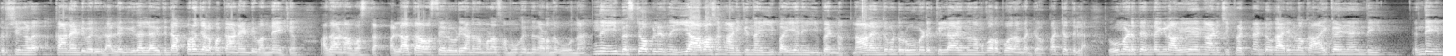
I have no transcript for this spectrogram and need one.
ദൃശ്യങ്ങൾ കാണേണ്ടി വരില്ല അല്ലെങ്കിൽ ഇതല്ല ഇതിന്റെ അപ്പുറം ചിലപ്പോൾ കാണേണ്ടി വന്നേക്കും. അതാണ് അവസ്ഥ. വല്ലാത്ത അവസ്ഥയിലൂടെയാണ് നമ്മുടെ സമൂഹം ഇന്ന് കടന്നു പോകുന്നത്. ഇന്ന് ഈ ബസ് സ്റ്റോപ്പിലിരുന്ന് ഈ ആവാസം കാണിക്കുന്ന ഈ പയ്യനും ഈ പെണ്ണും നാളെ എന്തുകൊണ്ട് റൂം എടുക്കില്ല എന്ന് നമുക്ക് ഉറപ്പ് വരാൻ പറ്റുമോ? പറ്റത്തില്ല. റൂം എടുത്ത് എന്തെങ്കിലും അവിവേകം കാണിച്ച് പ്രഗ്നന്റോ കാര്യങ്ങളോ ഒക്കെ ആയിക്കഴിഞ്ഞാൽ എന്ത് ചെയ്യും? എന്ത് ചെയ്യും?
